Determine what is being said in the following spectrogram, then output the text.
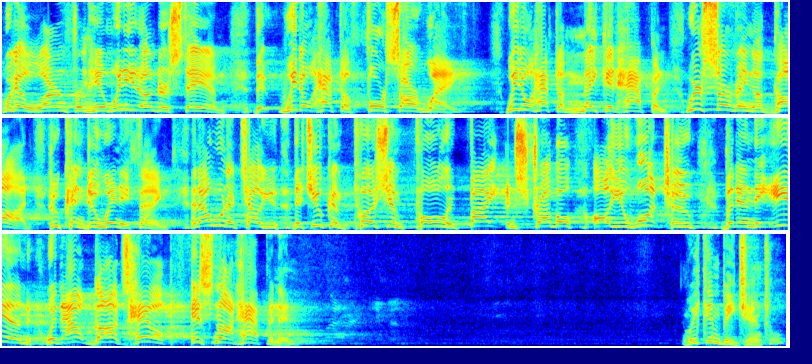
We're going to learn from him. We need to understand that we don't have to force our way. We don't have to make it happen. We're serving a God who can do anything. And I want to tell you that you can push and pull and fight and struggle all you want to, but in the end, without God's help, it's not happening. We can be gentle.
